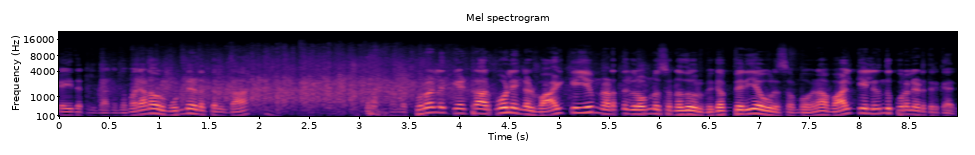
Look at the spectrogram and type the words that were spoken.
கைதட்டல் தாங்க இந்த மாதிரியான ஒரு முன்னெடுத்தல் தான் அந்த குரலுக்கு ஏற்றார் போல் எங்கள் வாழ்க்கையும் நடத்துகிறோம்னு சொன்னது ஒரு மிகப்பெரிய ஒரு சம்பவம். ஏன்னா வாழ்க்கையிலிருந்து குரல் எடுத்திருக்காரு.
